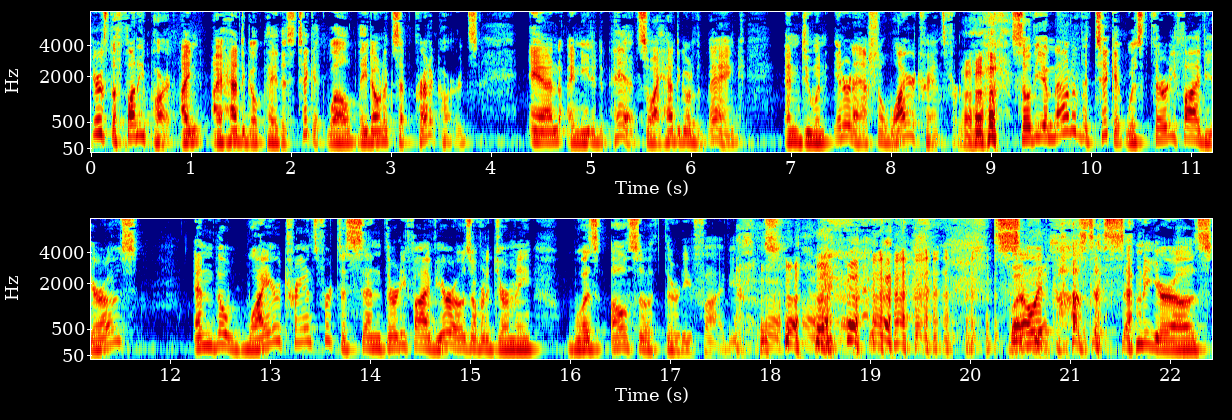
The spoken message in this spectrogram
here's the funny part. I, I had to go pay this ticket. Well, they don't accept credit cards, and I needed to pay it. So I had to go to the bank and do an international wire transfer. so the amount of the ticket was 35 euros, and the wire transfer to send 35 euros over to Germany was also 35 euros. Oh, so yes. it cost us 70 euros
